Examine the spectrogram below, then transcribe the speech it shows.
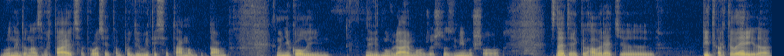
вони до нас звертаються, просять там подивитися там або там. Ну ніколи їм не відмовляємо, вже ж розуміємо, що знаєте, як говорять, е, під артилерії, да,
